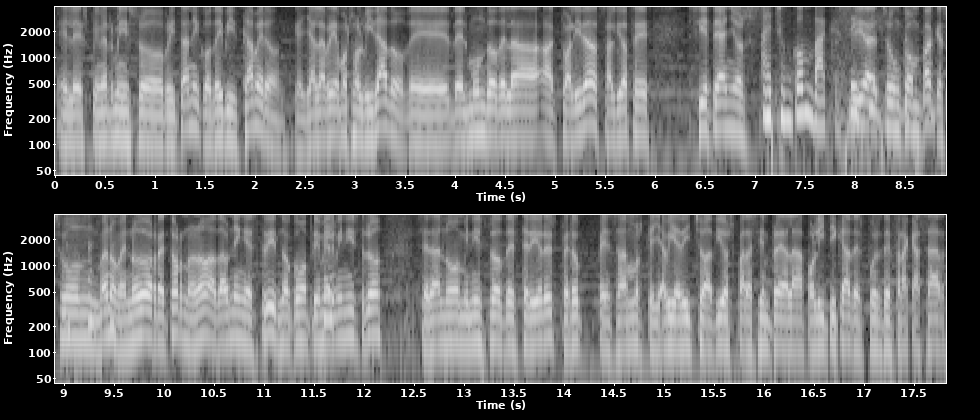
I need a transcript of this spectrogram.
el ex primer ministro británico David Cameron, que ya le habríamos olvidado del mundo de la actualidad. Salió hace siete años. Ha hecho un comeback. Sí, ha hecho un comeback. Es un, bueno, menudo retorno, ¿no? A Downing Street, no como primer ministro, será el nuevo ministro de Exteriores, pero pensábamos que ya había dicho adiós para siempre a la política después de fracasar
